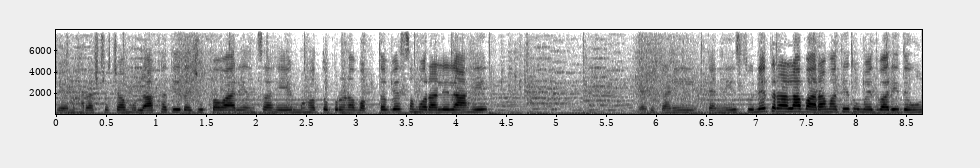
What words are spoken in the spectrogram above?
जय महाराष्ट्राच्या मुलाखतीत अजित पवार यांचं हे महत्त्वपूर्ण वक्तव्य समोर आलेलं आहे. या ठिकाणी त्यांनी सुनेत्राला बारामतीत उमेदवारी देऊन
